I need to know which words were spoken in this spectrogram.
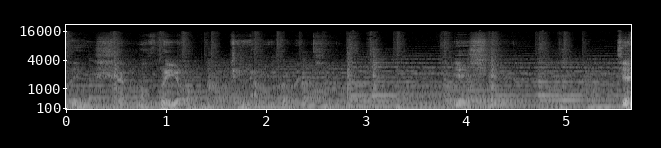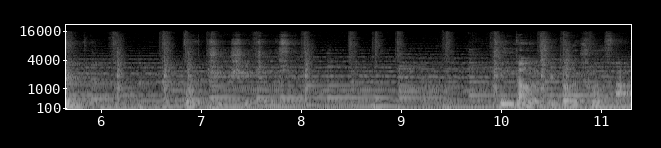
为什么会有这样一个问题。也许建筑不只是哲学。听到了许多的说法，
